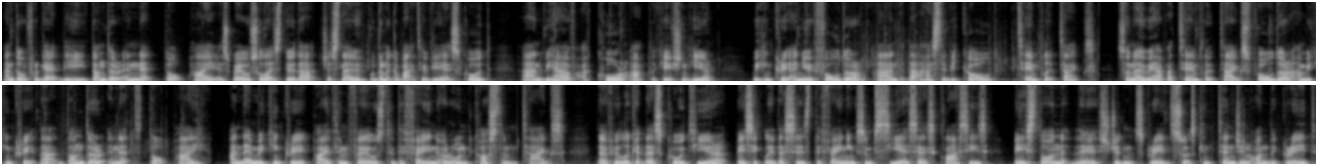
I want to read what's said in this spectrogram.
and don't forget the dunder init.py as well. So let's do that just now. We're going to go back to VS Code, and we have a core application here. We can create a new folder, and that has to be called template tags. So now we have a template tags folder, and we can create that dunder init.py. And then we can create Python files to define our own custom tags. Now if we look at this code here, basically this is defining some CSS classes based on the student's grade, so it's contingent on the grade,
